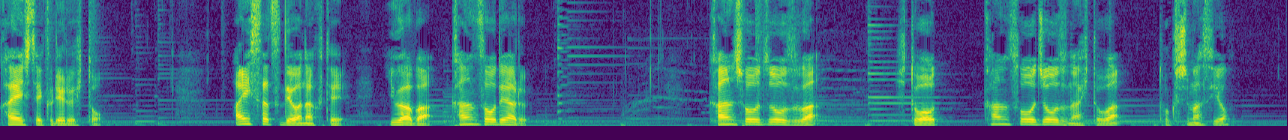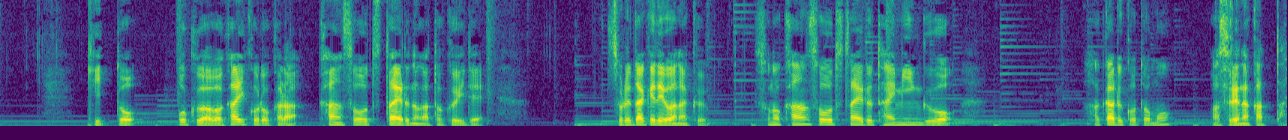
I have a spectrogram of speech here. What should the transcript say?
返してくれる人。挨拶ではなくていわば感想である。鑑賞上手は人を感想上手な人は得しますよ。きっと僕は若い頃から感想を伝えるのが得意でそれだけではなくその感想を伝えるタイミングを測ることも忘れなかった。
